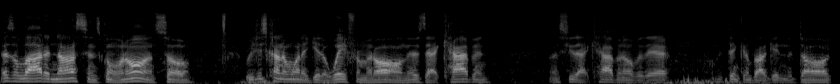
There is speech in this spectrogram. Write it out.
there's a lot of nonsense going on. So we just kind of want to get away from it all. And there's that cabin. I see that cabin over there. I'm thinking about getting a dog.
